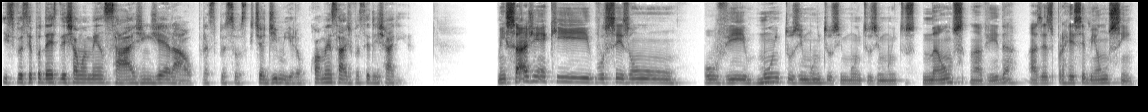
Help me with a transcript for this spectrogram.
E se você pudesse deixar uma mensagem geral para as pessoas que te admiram, qual mensagem você deixaria? Mensagem é que vocês vão ouvir muitos e muitos e muitos e muitos nãos na vida, às vezes para receber um sim,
